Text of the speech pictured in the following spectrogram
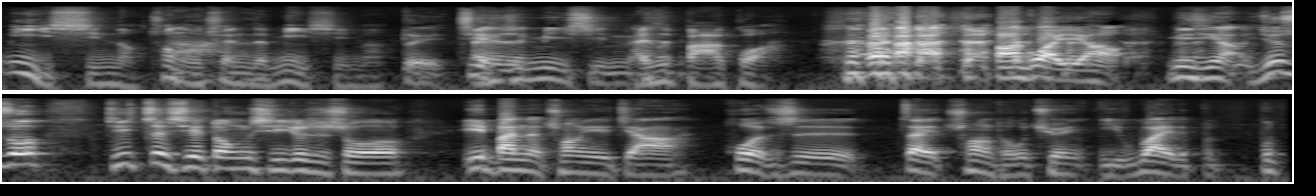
秘辛哦，创投圈的秘辛吗？对，既然是秘辛，还是八卦，八卦也好，秘辛啊。也就是说，其实这些东西，就是说，一般的创业家或者是在创投圈以外的，不不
